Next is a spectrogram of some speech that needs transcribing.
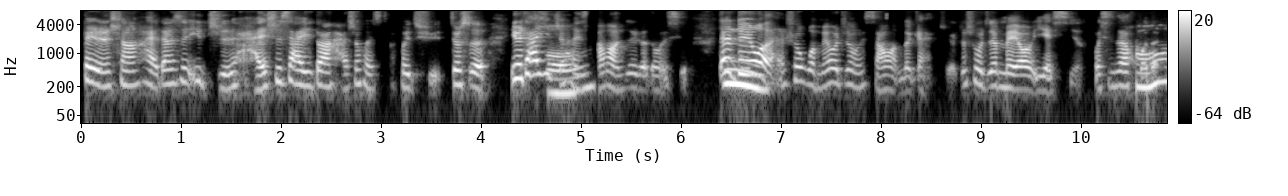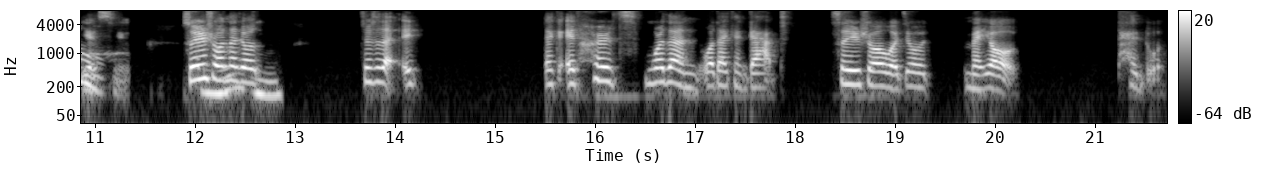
被人伤害，但是一直还是下一段还是会会去，就是因为他一直很哦向往这个东西。但是对于我嗯来说，我没有这种向往的感觉，就是我觉得没有也行，我现在活的也哦行。所以说那就嗯就是 it like it hurts more than what I can get，所以说我就没有太多。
